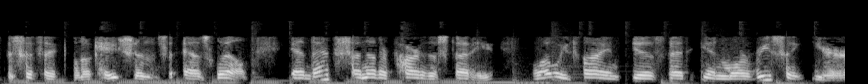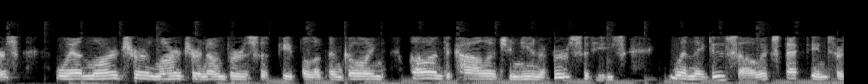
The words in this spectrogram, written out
specific locations as well. And that's another part of the study. What we find is that in more recent years, when larger and larger numbers of people have been going on to college and universities, when they do so, expecting to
